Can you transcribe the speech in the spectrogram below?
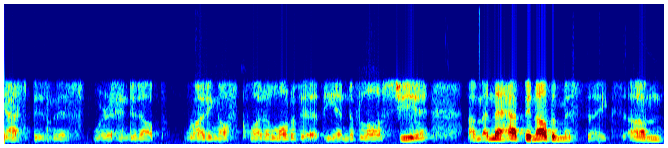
gas business, where it ended up writing off quite a lot of it at the end of last year. Um, and there have been other mistakes. Um,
